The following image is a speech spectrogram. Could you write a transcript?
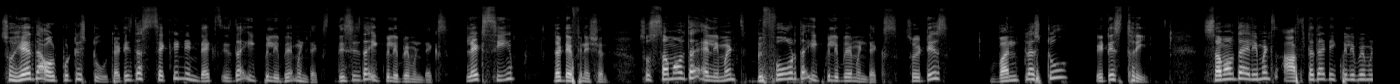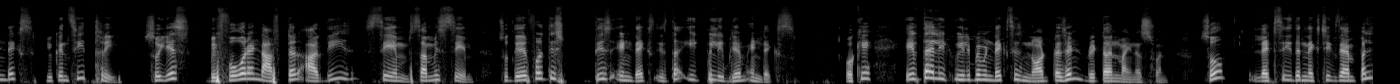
So here the output is 2 that is the second index is the equilibrium index. This is the equilibrium index. Let's see the definition. So sum of the elements before the equilibrium index. So it is 1 plus 2 it is 3 sum of the elements after that equilibrium index you can see 3 so yes before and after are the same. Sum is same. So therefore this this index is the equilibrium index okay? If the equilibrium index is not present return minus one. So let's see the next example.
